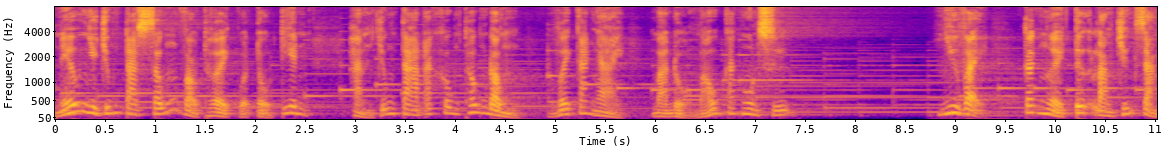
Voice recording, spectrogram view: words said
nếu như chúng ta sống vào thời của tổ tiên, hẳn chúng ta đã không thông đồng với các ngài mà đổ máu các ngôn sứ. Như vậy, các người tự làm chứng rằng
